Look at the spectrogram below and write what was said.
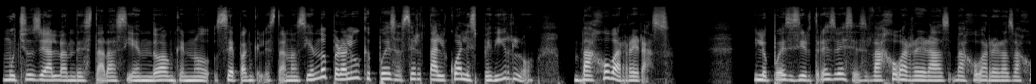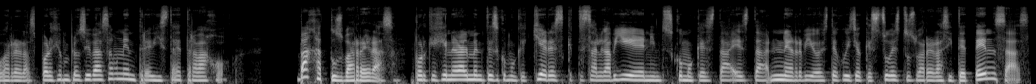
Muchos ya lo han de estar haciendo, aunque no sepan que lo están haciendo, pero algo que puedes hacer tal cual es pedirlo. Bajo barreras. Y lo puedes decir tres veces, bajo barreras, bajo barreras, bajo barreras. Por ejemplo, si vas a una entrevista de trabajo, baja tus barreras, porque generalmente es como que quieres que te salga bien y entonces como que está este nervio, este juicio que subes tus barreras y te tensas.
